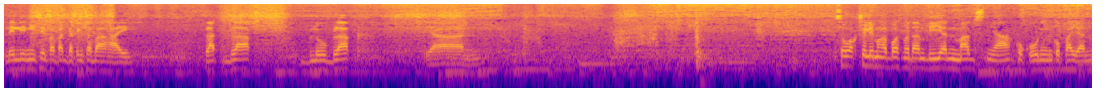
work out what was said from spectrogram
lilinisin pa pagdating sa bahay. Flat black, blue black. Yan. So actually mga boss, madam, yan mags niya. Kukunin ko pa yan.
